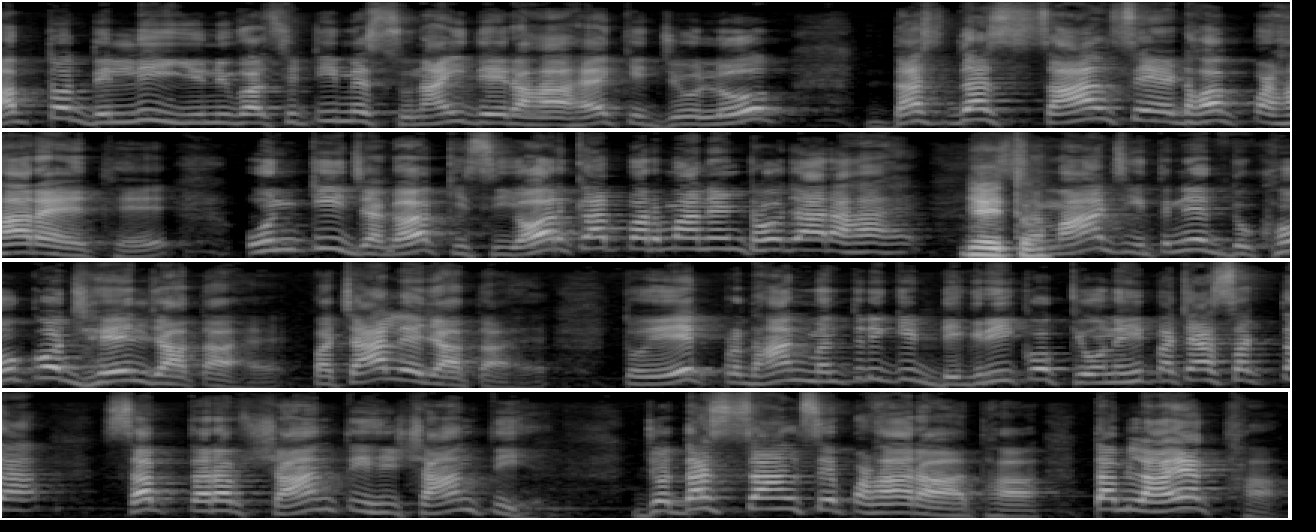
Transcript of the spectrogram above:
अब तो दिल्ली यूनिवर्सिटी में सुनाई दे रहा है कि जो लोग 10-10 साल से एडहॉक पढ़ा रहे थे उनकी जगह किसी और का परमानेंट हो जा रहा है। तो। समाज इतने दुखों को झेल जाता है पचा ले जाता है तो एक प्रधानमंत्री की डिग्री को क्यों नहीं पचा सकता? सब तरफ़ शांति ही शांति है। जो 10 साल से पढ़ा रहा था तब लायक था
